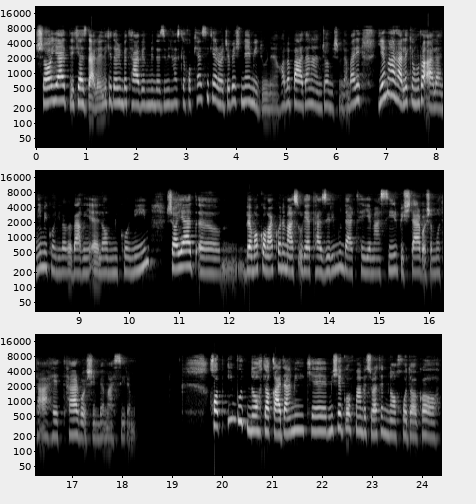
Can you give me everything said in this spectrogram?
شاید یکی از دلایلی که داریم به تعویق میندازیم این هست که خب کسی که راجبش نمی‌دونه حالا بعدا انجامش میدم. ولی یه مرحله که اون رو علنی می‌کنیم و به بقیه اعلام می‌کنیم شاید به ما کمک کنه مسئولیت پذیریمون در طی مسیر بیشتر باشه متعهدتر باشیم به مسیرمون. خب این بود نه تا قدمی که میشه گفت من به صورت ناخودآگاه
